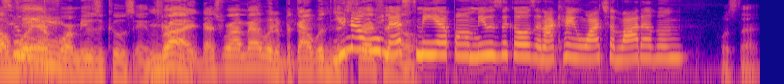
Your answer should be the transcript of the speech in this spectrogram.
I into care for musicals in right, that's where I'm at with it. But that wasn't. you know who exceptional. messed me up on musicals, and I can't watch a lot of them. What's that?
